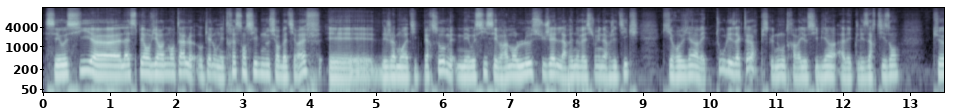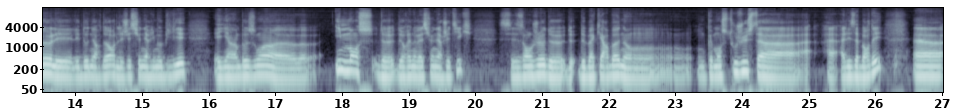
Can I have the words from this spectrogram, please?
c'est aussi euh, l'aspect environnemental auquel on est très sensible nous sur Batiref, et déjà moi à titre perso, mais, aussi c'est vraiment le sujet de la rénovation énergétique qui revient avec tous les acteurs, puisque nous on travaille aussi bien avec les artisans que les, les donneurs d'ordre, les gestionnaires immobiliers, et il y a un besoin euh, immense de, de rénovation énergétique. Ces enjeux de, de- de bas carbone, on, on commence tout juste à, à- à les aborder. Euh,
